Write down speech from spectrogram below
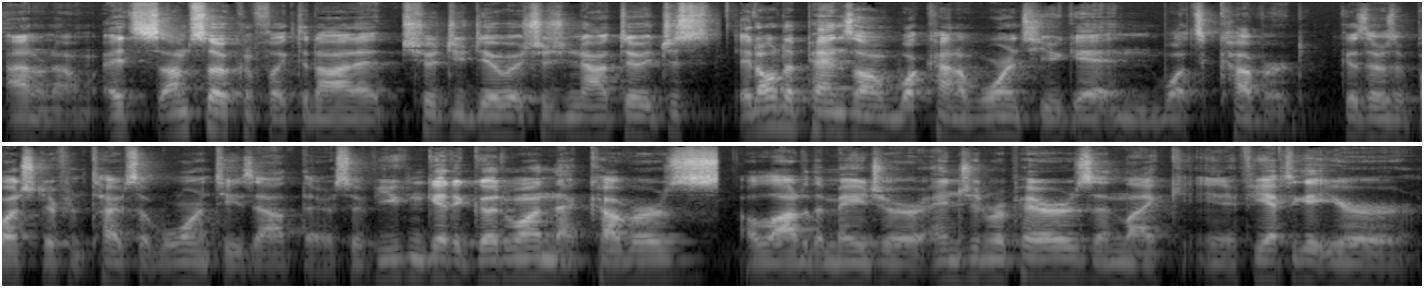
I don't know. It's I'm so conflicted on it. Should you do it? Should you not do it? Just it all depends on what kind of warranty you get and what's covered. Because there's a bunch of different types of warranties out there. So if you can get a good one that covers a lot of the major engine repairs and like if you have to get your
